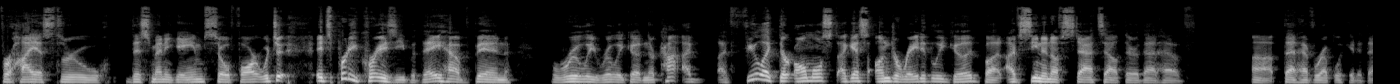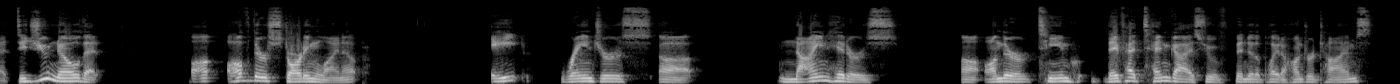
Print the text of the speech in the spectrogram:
for highest through this many games so far, which it, it's pretty crazy, but they have been really, really good. And they're kind I, I feel like they're almost, I guess, underratedly good, but I've seen enough stats out there that have, uh, that have replicated that. Did you know that uh, of their starting lineup, eight Rangers, uh, nine hitters uh, on their team. They've had 10 guys who have been to the plate 100 times.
